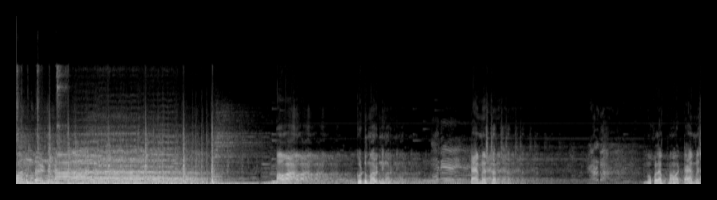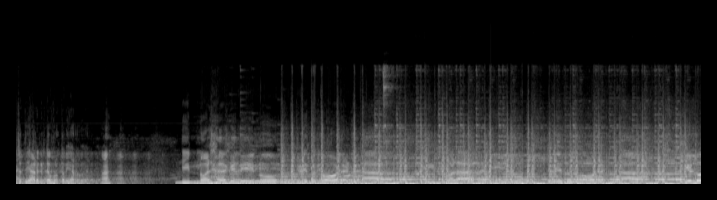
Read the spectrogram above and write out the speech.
ಹೊಂದಣ್ಣ. ಮಾವ ಗುಡ್ ಮಾರ್ನಿಂಗ್ ಟೈಮ್ ಎಷ್ಟತ್ತ? ಮುಕ್ಕಳಪ್ಪ ಮಾವ ಟೈಮ್ ಎಷ್ಟತ್ತು? ಎರಡು ಗಂಟೆ ಬರ್ತಾರೆ ಯಾರು ಆ ನಿನ್ನೊಳಗ ನೀನು ತಿಳಿದು ನೋಡಣ್ಣ. ನಿನ್ನೊಳಗ ನೀನು ತಿಳಿದು ನೋಡಣ್ಣ. ಕಿಳು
